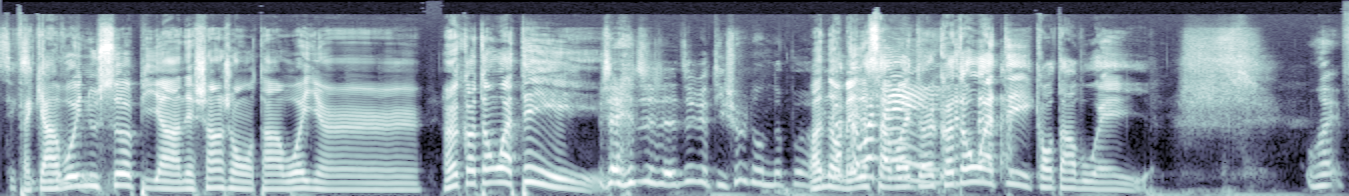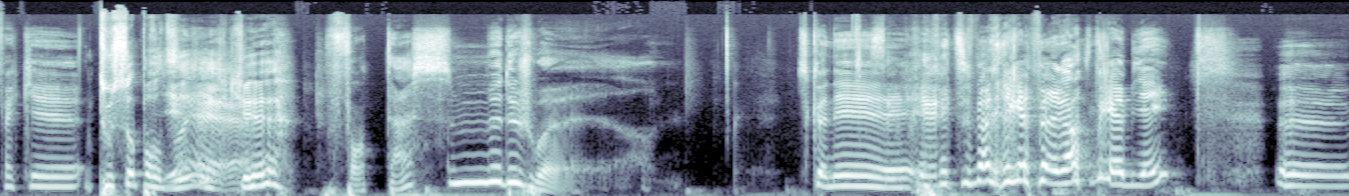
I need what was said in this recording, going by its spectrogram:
Fait que qu'envoie-nous ça, puis en échange, on t'envoie un... un coton watté. J'allais dire un t-shirt, on n'en a pas. Ah non, mais là, ça va être un Coton watté qu'on t'envoie. Ouais, fait que. Tout ça pour Yeah. dire que... Fantasme de joueur. Tu connais euh, effectivement les références très bien. Euh,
